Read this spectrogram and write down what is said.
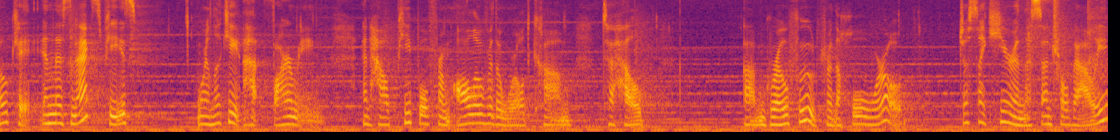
Okay, in this next piece, we're looking at farming and how people from all over the world come to help um, grow food for the whole world. Just like here in the Central Valley,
